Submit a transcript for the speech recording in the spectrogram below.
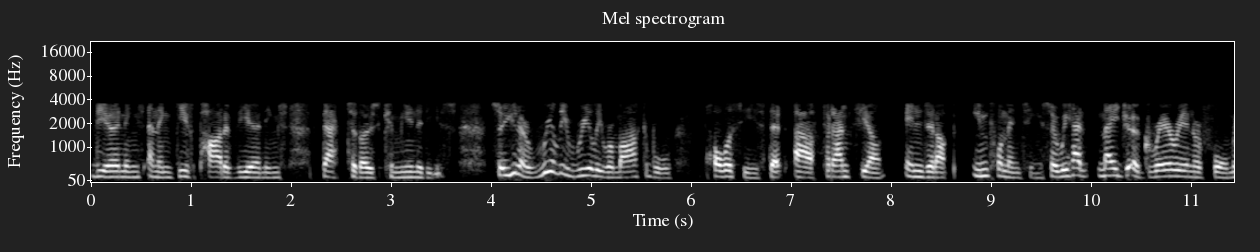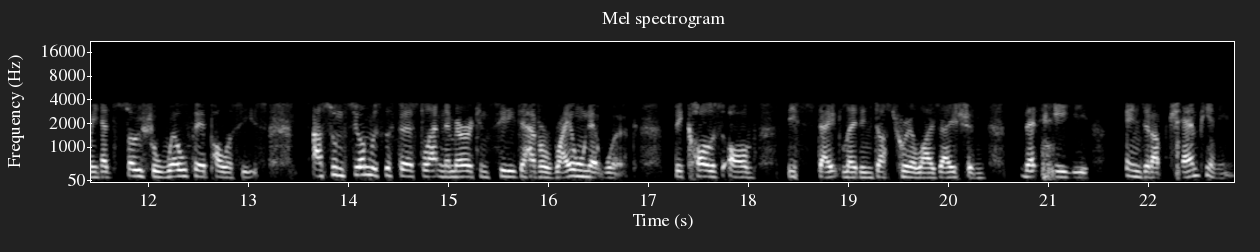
the earnings and then give part of the earnings back to those communities. So, you know, really, really remarkable policies that uh, Francia ended up implementing. So we had major agrarian reform, we had social welfare policies. Asuncion was the first Latin American city to have a rail network because of this state-led industrialization that he ended up championing.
